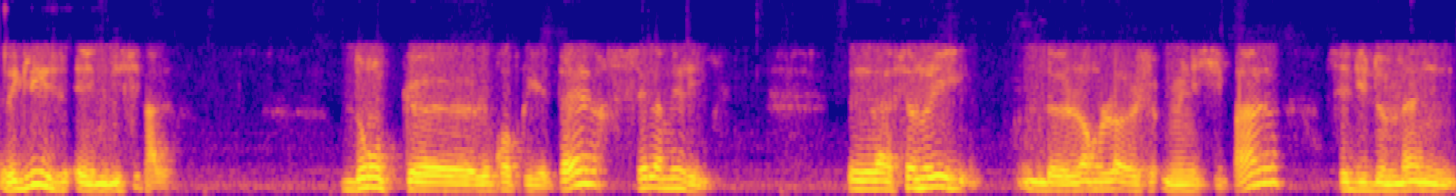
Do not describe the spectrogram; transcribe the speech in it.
l'église est municipale. Donc, euh, le propriétaire, c'est la mairie. La sonnerie de l'horloge municipale, c'est du domaine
